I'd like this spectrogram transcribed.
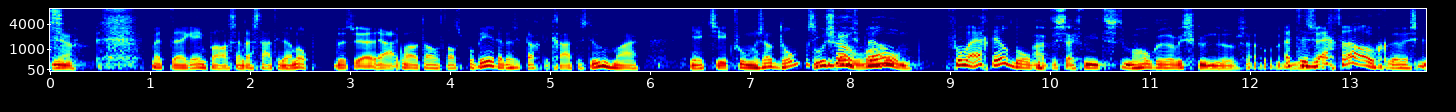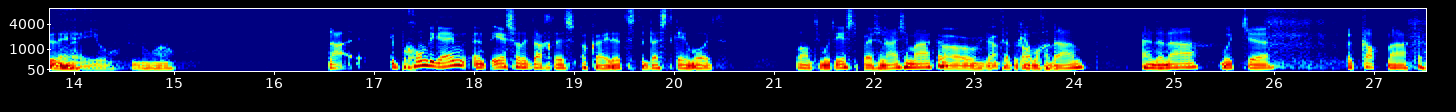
Ja, Met eh, Game Pass en daar staat hij dan op. Dus eh, ja, ik wou het altijd al eens proberen. Dus ik dacht, ik ga het eens doen. Maar jeetje, ik voel me zo dom als ik die game hoezo? speel. Waarom? Ik voel me echt heel dom. Maar het is echt niet hogere wiskunde of zo. het is echt wel hogere wiskunde. Nee joh, doe normaal. Nou, ik begon die game en het eerste wat ik dacht is... Oké, dit is de beste game ooit. Want je moet eerst een personage maken. Oh ja, dat heb ik kat. helemaal gedaan. En daarna moet je een kat maken.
